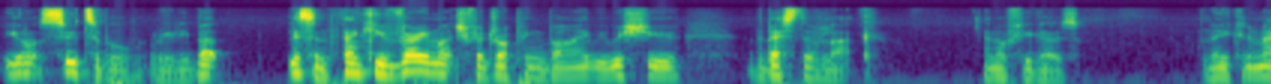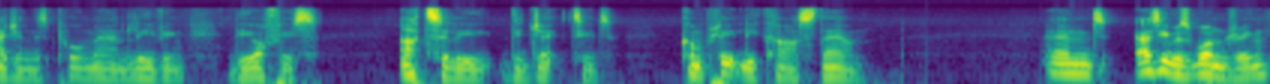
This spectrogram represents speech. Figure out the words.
you're not suitable, really. But listen, thank you very much for dropping by. We wish you the best of luck. And off he goes. Now you can imagine this poor man leaving the office utterly dejected, completely cast down. And as he was wandering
